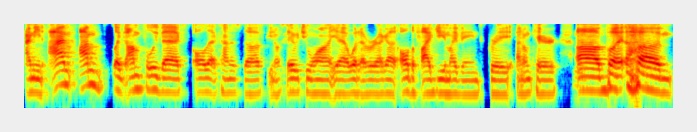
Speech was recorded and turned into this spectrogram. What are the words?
I mean, I'm I'm like I'm fully vaxxed, all that kind of stuff. You know, say what you want, yeah, whatever. I got all the 5G in my veins, great. I don't care. Yeah. Uh, but um,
